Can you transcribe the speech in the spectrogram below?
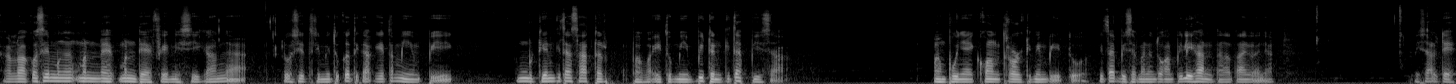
kalau aku sih mendefinisikannya lucid dream itu ketika kita mimpi kemudian kita sadar bahwa itu mimpi dan kita bisa mempunyai kontrol di mimpi itu. Kita bisa menentukan pilihan tanda tandanya. Misal deh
